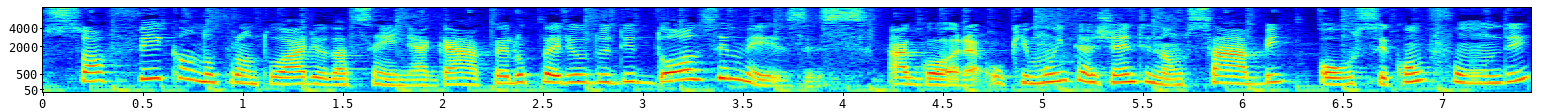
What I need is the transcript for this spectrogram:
só ficam no prontuário da CNH pelo período de 12 meses. Agora, o que muita gente não sabe ou se confunde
